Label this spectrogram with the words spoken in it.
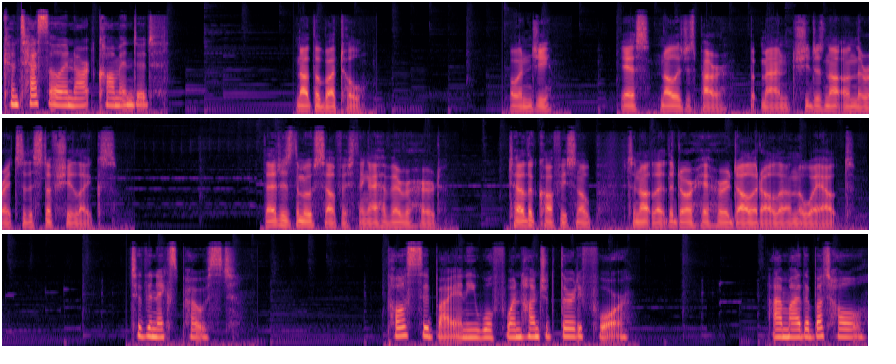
Contessa and Art commented. Not the butthole. OMG. Yes, knowledge is power, but man, she does not own the rights to the stuff she likes. That is the most selfish thing I have ever heard. Tell the coffee snob to not let the door hit her a dollar dollar on the way out. To the next post. Posted by Annie Wolf 134. Am I the butthole?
